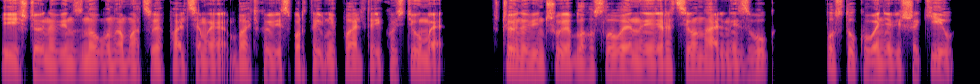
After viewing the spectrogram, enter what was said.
І щойно він знову намацує пальцями батькові спортивні пальти і костюми, щойно він чує благословений раціональний звук, постукування вішаків,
